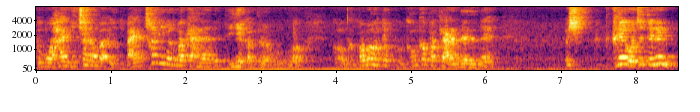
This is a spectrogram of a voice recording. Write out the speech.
그뭐한 2천 원, 만 1,200원밖에 안 하는데 되게 아깝더라고 그거. 그, 그 검은 그 검값밖에 안 되는데. 어씨. 그냥 어쩔 때는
